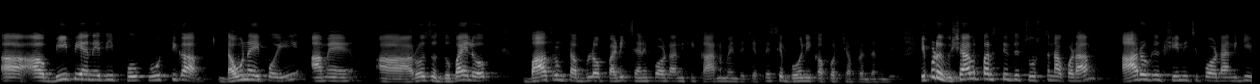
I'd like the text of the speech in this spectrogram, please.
ఆ బీపీ అనేది పూ- పూర్తిగా డౌన్ అయిపోయి ఆమె ఆ రోజు దుబాయ్లో బాత్రూమ్ టబ్లో పడి చనిపోవడానికి కారణమైందని చెప్పేసి బోనీ కపూర్ చెప్పడం జరిగింది. ఇప్పుడు విశాల పరిస్థితి చూస్తున్నా కూడా ఆరోగ్యం క్షీణించిపోవడానికి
